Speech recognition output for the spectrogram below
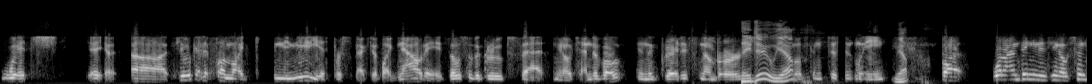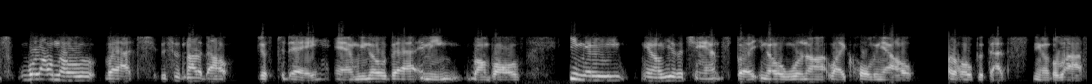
which uh, if you look at it from like an immediate perspective, like nowadays, those are the groups that you know tend to vote in the greatest numbers. They do, yeah, most consistently. Yep. But what I'm thinking is, you know, since we all know that this is not about just today, and we know that, I mean, Ron Paul, he may, you know, he has a chance, but you know, we're not like holding out our hope that that's you know the last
